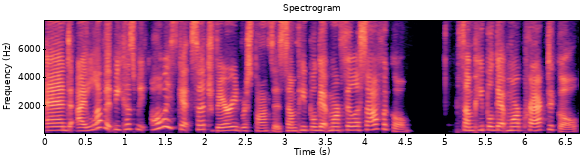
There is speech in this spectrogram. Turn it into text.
and I love it because we always get such varied responses. Some people get more philosophical, some people get more practical.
